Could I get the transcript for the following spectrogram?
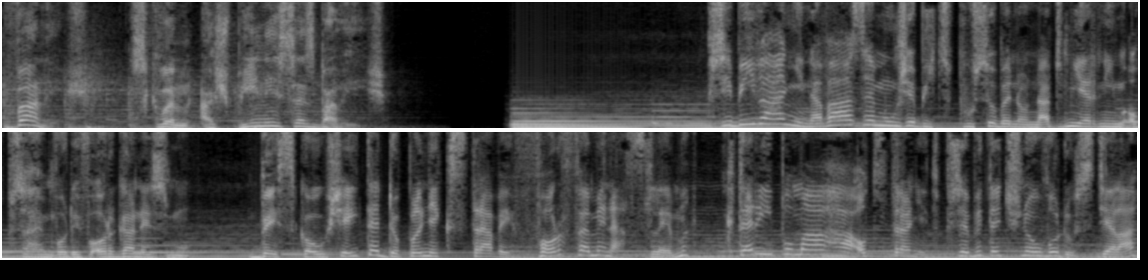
Vaniš. Skvrn a špíny se zbavíš. Přibývání na váze může být způsobeno nadměrným obsahem vody v organismu. Vyzkoušejte doplněk stravy Forfemina Slim, který pomáhá odstranit přebytečnou vodu z těla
